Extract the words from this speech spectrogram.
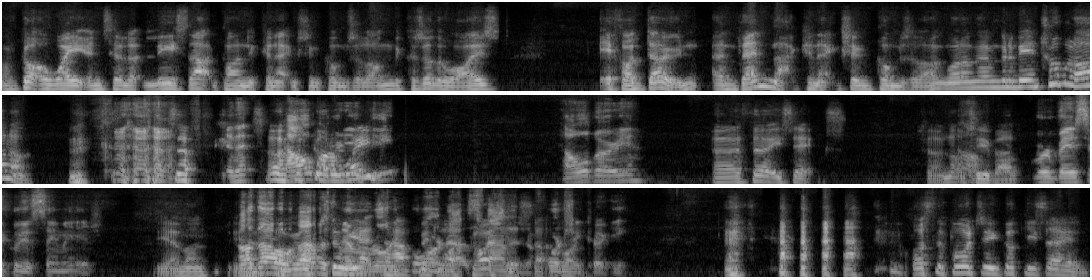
I've got to wait until at least that kind of connection comes along, because otherwise, if I don't, and then that connection comes along, well, I'm, I'm going to be in trouble, aren't I? So, so how old are you? How old are you? Uh, 36, so not Oh, too bad. We're basically the same age. Yeah, man. Yeah. Although I was still never yet to really have born, I was in a fortune cookie. What's the fortune cookie saying?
